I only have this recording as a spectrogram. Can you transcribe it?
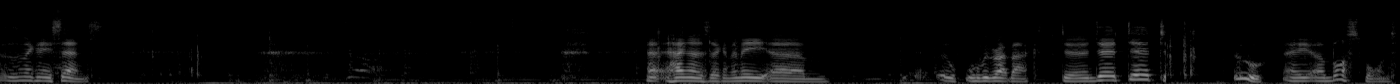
That doesn't make any sense. Uh, hang on a second, let me, um, we'll be right back. Dun, dun, dun, Ooh, a, a boss spawned.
